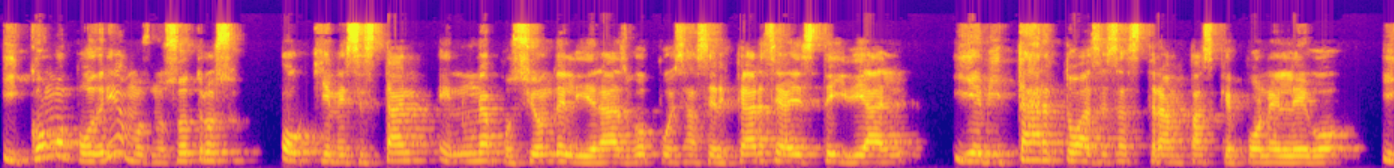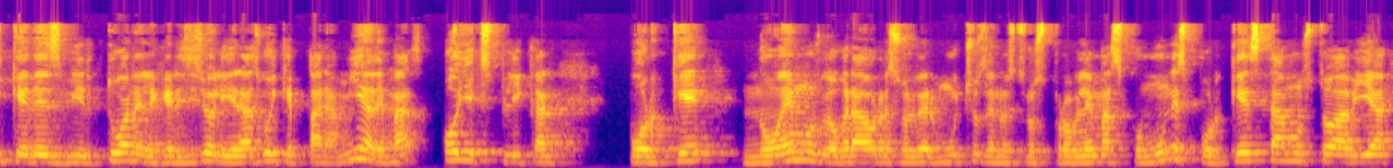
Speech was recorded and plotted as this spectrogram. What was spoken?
y cómo podríamos nosotros o quienes están en una posición de liderazgo, pues acercarse a este ideal y evitar todas esas trampas que pone el ego y que desvirtúan el ejercicio de liderazgo y que para mí además hoy explican por qué no hemos logrado resolver muchos de nuestros problemas comunes, por qué estamos todavía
